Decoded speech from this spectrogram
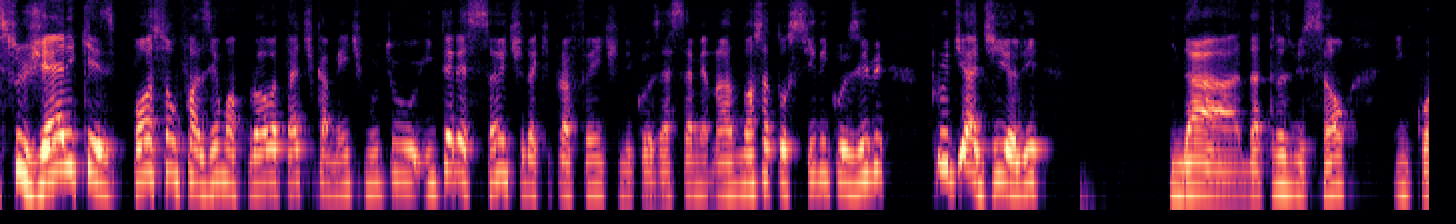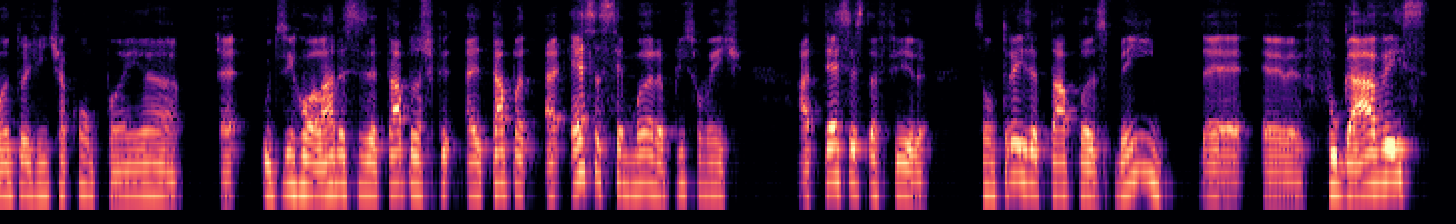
sugere que possam fazer uma prova taticamente muito interessante daqui para frente, Nicolas. Essa é a nossa torcida, inclusive, para o dia a dia ali da, da transmissão, enquanto a gente acompanha é, o desenrolar dessas etapas. Acho que a etapa, essa semana, principalmente, até sexta-feira, são três etapas bem é, é, fugáveis,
